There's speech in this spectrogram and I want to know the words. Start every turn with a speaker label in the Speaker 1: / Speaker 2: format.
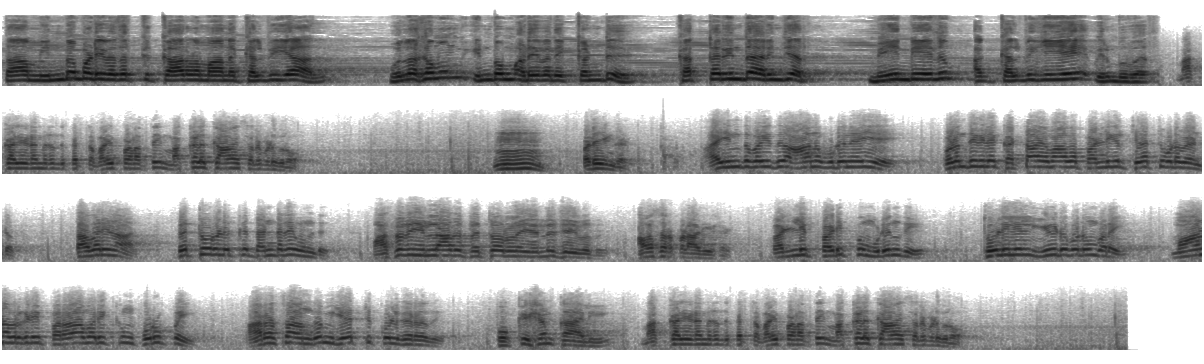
Speaker 1: தாம் இன்பமடைவதற்கு காரணமான கல்வியால் உலகமும் இன்பம் அடைவதைக் கண்டு கற்றறிந்த அறிஞர் மேன்மேலும் அக்கல்வியையே விரும்புவர்.
Speaker 2: மக்களிடமிருந்து பெற்ற வரிப்பணத்தை மக்களுக்காக செலவிடுகிறோம். ம், படியுங்கள்.
Speaker 3: ஐந்து வயது ஆன உடனேயே குழந்தைகளை கட்டாயமாக பள்ளியில் சேர்த்து விட வேண்டும். தவறினால் பெற்றோர்களுக்கு தண்டனை உண்டு.
Speaker 4: வசதி இல்லாத பெற்றோர்களை என்ன செய்வது?
Speaker 2: அவசரப்படாதீர்கள்.
Speaker 3: பள்ளி படிப்பு முடிந்து தொழிலில் ஈடுபடும் வரை மாணவர்களை பராமரிக்கும் பொறுப்பை அரசாங்கம் ஏற்றுக்கொள்கிறது.
Speaker 2: பொக்கிஷம் காலி. மக்களிடமிருந்து பெற்ற வரிப்பணத்தை மக்களுக்காக செலவிடுகிறோம்.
